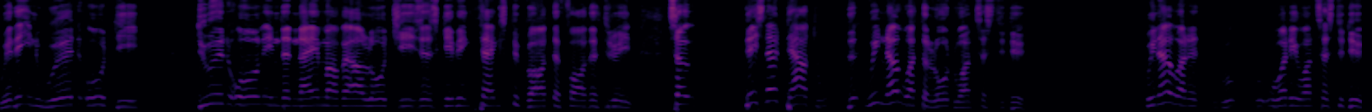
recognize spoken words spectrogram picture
whether in word or deed, do it all in the name of our Lord Jesus, giving thanks to God the Father through him. So there's no doubt that we know what the Lord wants us to do. We know what, it, what He wants us to do.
